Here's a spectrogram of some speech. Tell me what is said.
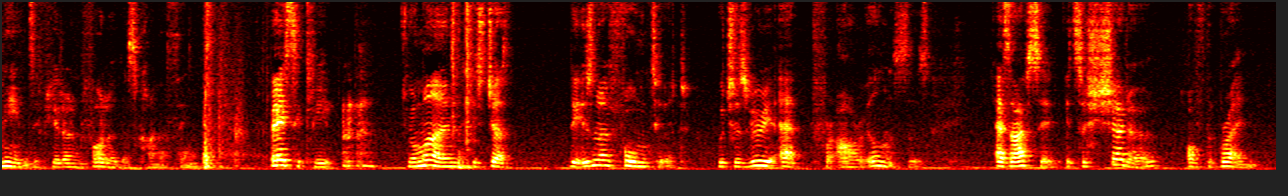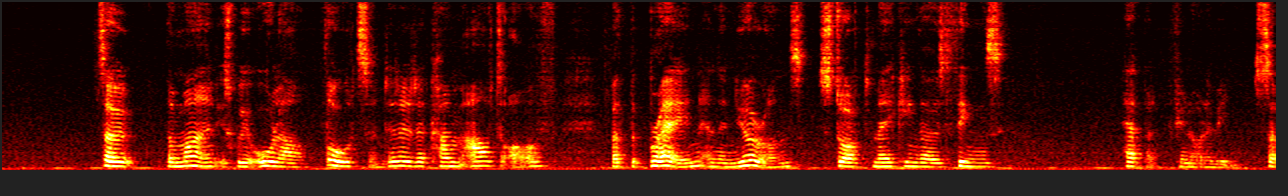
means, if you don't follow this kind of thing, basically, your mind is just, there is no form to it, which is very apt for our illnesses. As I've said, it's a shadow of the brain. So the mind is where all our thoughts and da da da come out of, but the brain and the neurons start making those things happen, if you know what I mean. So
